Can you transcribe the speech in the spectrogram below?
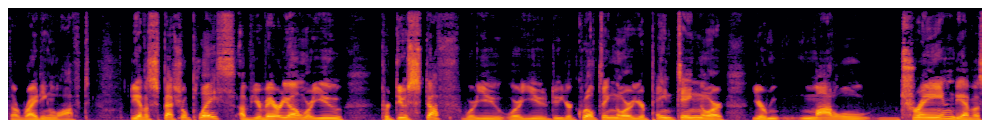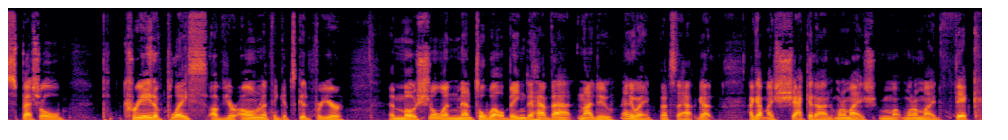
the writing loft. Do you have a special place of your very own where you produce stuff, where you where you do your quilting or your painting or your model train? Do you have a special creative place of your own? I think it's good for your emotional and mental well-being to have that, and I do. Anyway, that's that. I got I got my jacket on, one of my one of my thick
